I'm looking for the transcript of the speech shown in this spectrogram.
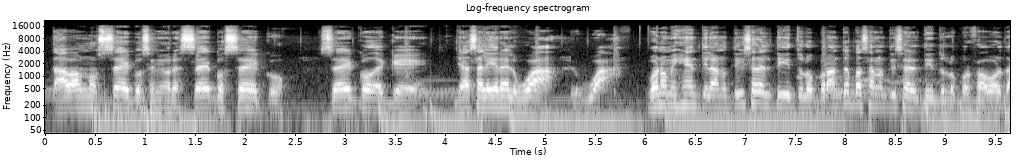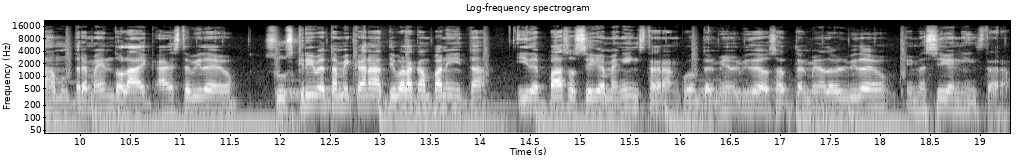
estaban unos secos, señores. Seco, seco. Seco de que ya saliera el guau. El guau. Bueno, mi gente, y la noticia del título. Pero antes de pasar la noticia del título, por favor, déjame un tremendo like a este video. Suscríbete a mi canal, activa la campanita. Y de paso sígueme en Instagram cuando termine el video. O sea, termina de ver el video y me sigue en Instagram.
